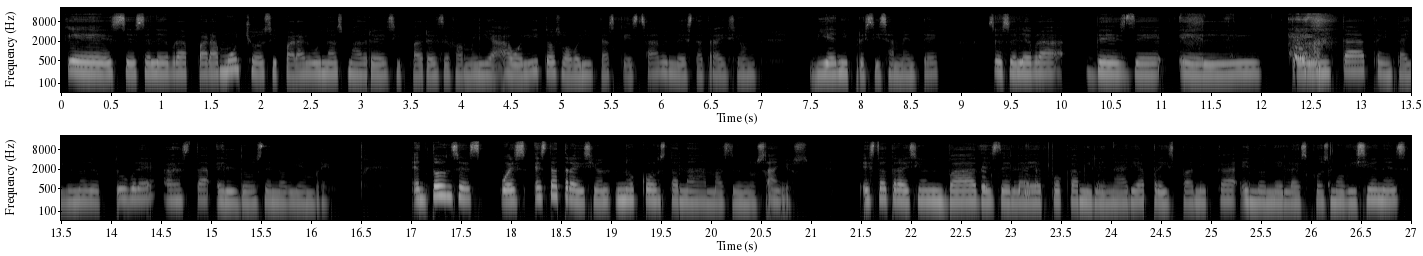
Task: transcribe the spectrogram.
que se celebra para muchos y para algunas madres y padres de familia, abuelitos o abuelitas que saben de esta tradición bien y precisamente se celebra desde el 30, 31 de octubre hasta el 2 de noviembre. Entonces, pues esta tradición no consta nada más de unos años. Esta tradición va desde la época milenaria prehispánica en donde las cosmovisiones,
